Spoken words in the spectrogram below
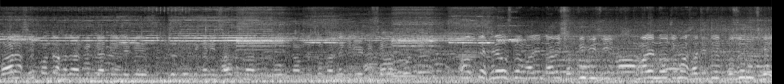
बारह से पंद्रह हज़ार की कहते हैं लेके जो चौधरी गनी साहब के साथ लोग नॉमिनेशन भरने के लिए डी सी पहुँचे हैं। आप देख रहे हैं, उसमें हमारी नारी शक्ति भी थी, हमारे नौजवान साथी थे, बुज़ुर्ग थे।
